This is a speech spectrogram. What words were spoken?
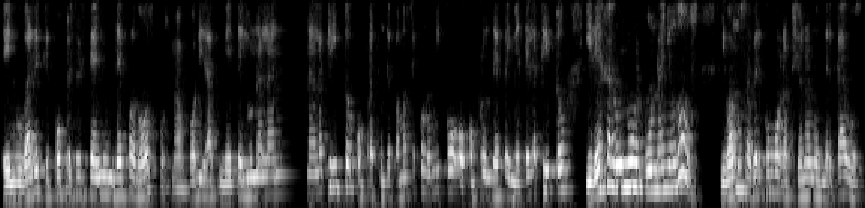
en lugar de que compres este año un DEPA o dos, pues a lo mejor métele una lana a la cripto, cómprate un DEPA más económico o compra un DEPA y mete la cripto y déjalo un, un año o dos y vamos a ver cómo reaccionan los mercados.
